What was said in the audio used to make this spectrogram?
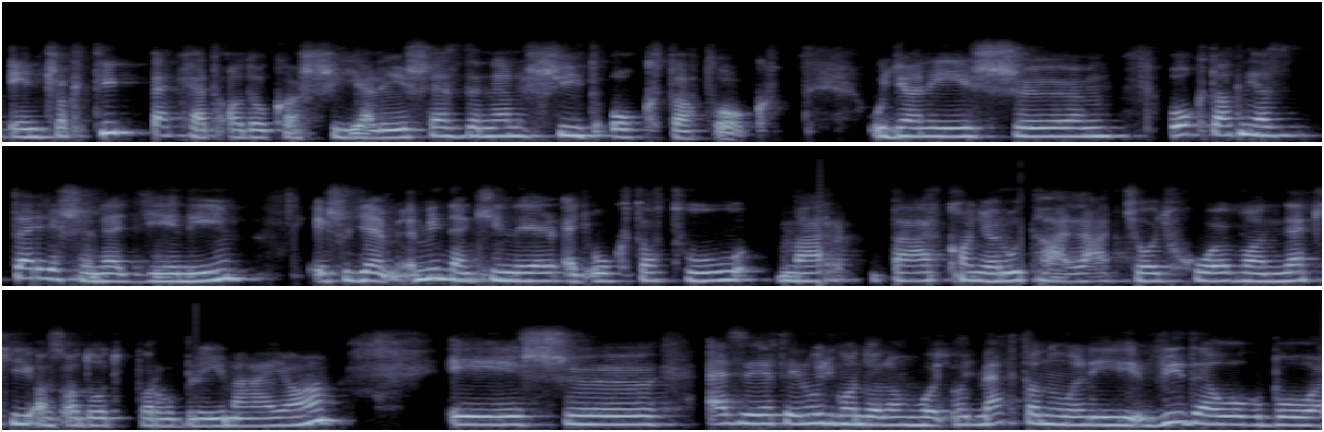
én csak tippeket adok a síeléshez, de nem sít oktatok. Ugyanis ö, oktatni az teljesen egyéni, és ugye mindenkinél egy oktató már pár kanyar után látja, hogy hol van neki az adott problémája, és ezért én úgy gondolom, hogy, hogy megtanulni videókból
